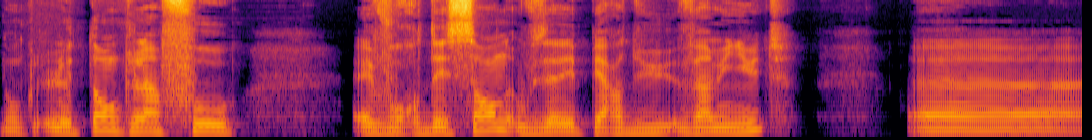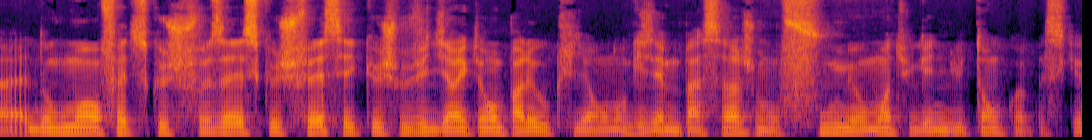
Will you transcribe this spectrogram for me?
Donc le temps que l'info elle vous redescende, vous avez perdu 20 minutes. Euh, donc moi en fait ce que je faisais, ce que je fais, c'est que je vais directement parler aux clients. Donc ils aiment pas ça, je m'en fous, mais au moins tu gagnes du temps quoi, parce que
